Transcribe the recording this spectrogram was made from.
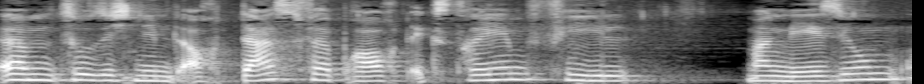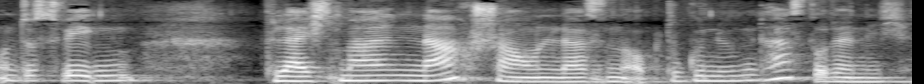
ähm, zu sich nimmt. Auch das verbraucht extrem viel Magnesium und deswegen vielleicht mal nachschauen lassen, ob du genügend hast oder nicht.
